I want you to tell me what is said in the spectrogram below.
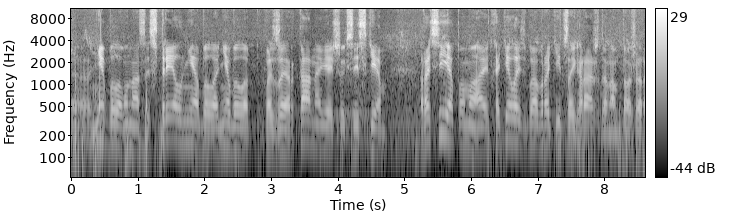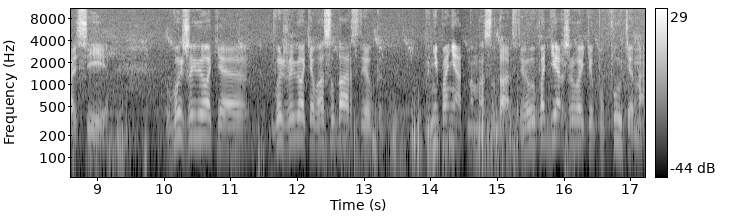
Э, Не было у нас и стрел, не было, не было ПЗРК новейших систем. Россия помогает. Хотелось бы обратиться и к гражданам тоже России. Вы живете, вы живете в государстве, непонятном государстве. Вы поддерживаете Пу- Путина.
